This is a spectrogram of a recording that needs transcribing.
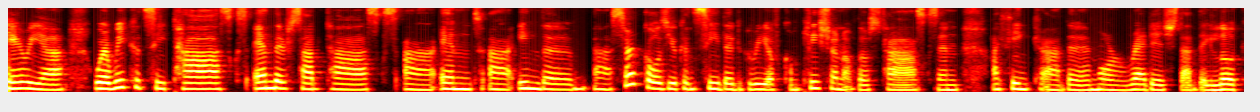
area where we could see tasks and their subtasks uh, and uh, in the uh, circles you can see the degree of completion of those tasks and I think uh, the more reddish that they look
